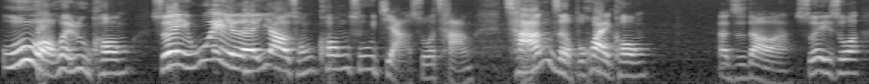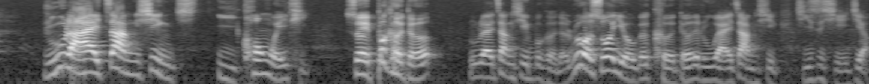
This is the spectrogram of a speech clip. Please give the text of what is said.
无我会入空，所以为了要从空出假说常，常者不坏空，要知道啊，所以说如来藏性以空为体。所以不可得，如来藏性不可得。如果说有个可得的如来藏性，即是邪教，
